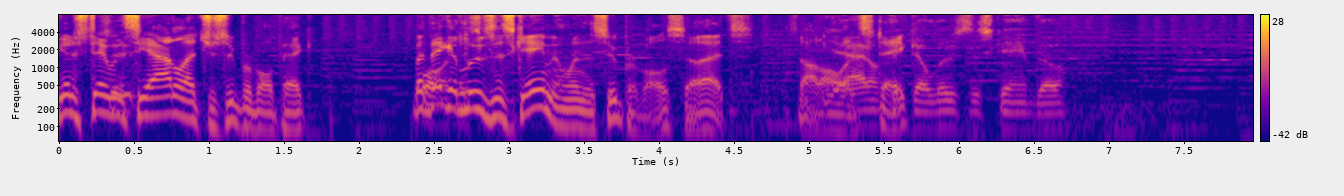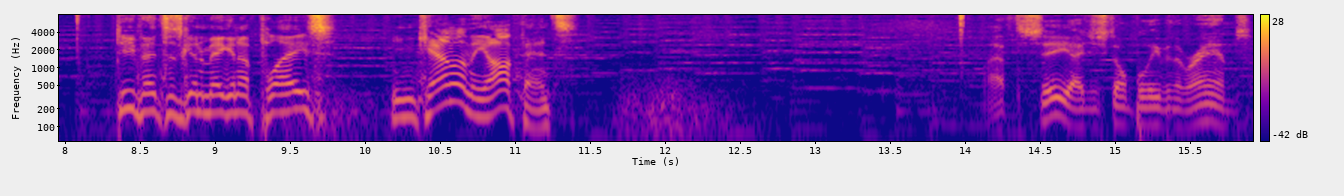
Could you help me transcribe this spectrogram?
You're going to stay with Seattle at your Super Bowl pick. But they could lose this game and win the Super Bowl, so that's it's not all yeah, at I don't stake. think they'll lose this game though. Defense is going to make enough plays. You can count on the offense. I have to see. I just don't believe in the Rams.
